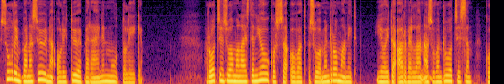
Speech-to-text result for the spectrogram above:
Suurimpana syynä oli työperäinen muuttoliike. Ruotsin suomalaisten joukossa ovat Suomen romanit, joita arvellaan asuvan Ruotsissa 3-4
